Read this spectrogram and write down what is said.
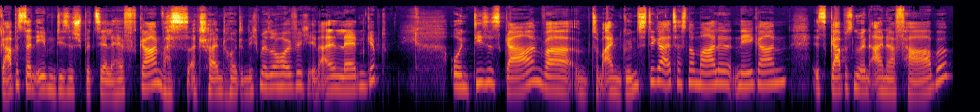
gab es dann eben dieses spezielle Heftgarn, was es anscheinend heute nicht mehr so häufig in allen Läden gibt. Und dieses Garn war zum einen günstiger als das normale Nähgarn. Es gab es nur in einer Farbe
